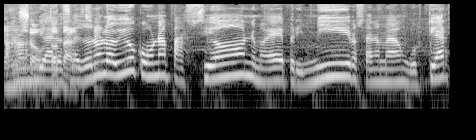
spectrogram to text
o sea, yo no lo vivo con una pasión, no me voy a deprimir, o sea, no me va a angustiar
